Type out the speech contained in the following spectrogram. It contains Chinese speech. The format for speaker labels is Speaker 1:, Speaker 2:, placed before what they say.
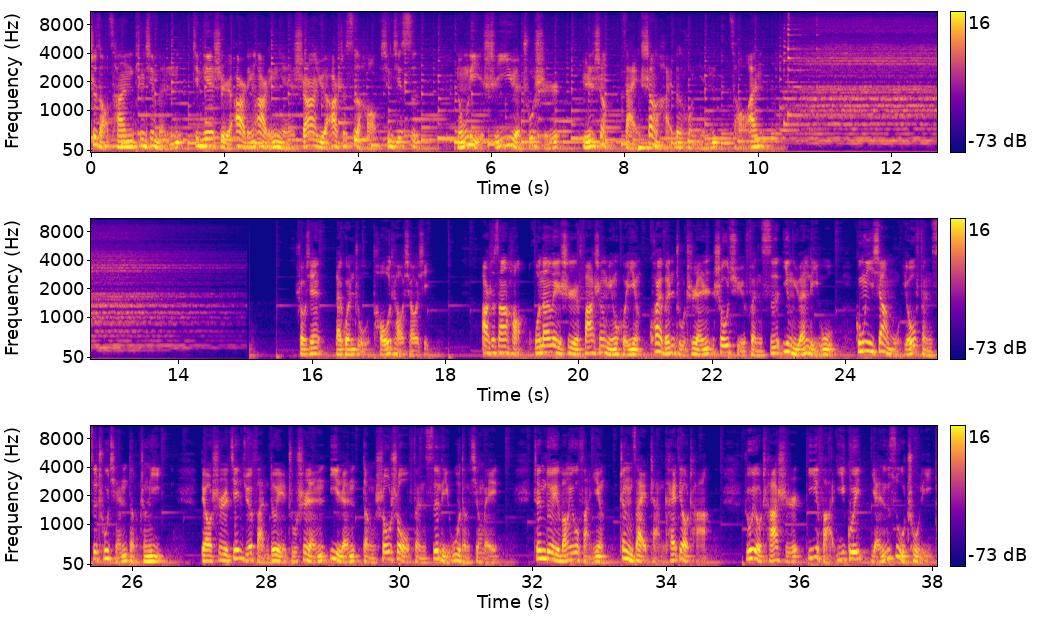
Speaker 1: 吃早餐，听新闻。今天是二零二零年十二月二十四号，星期四，农历十一月初十。云盛在上海问候您，早安。首先来关注头条消息。二十三号，湖南卫视发声明回应快本主持人收取粉丝应援礼物、公益项目由粉丝出钱等争议。表示坚决反对主持人、艺人等收受粉丝礼物等行为。针对网友反映，正在展开调查，如有查实，依法依规严肃处理。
